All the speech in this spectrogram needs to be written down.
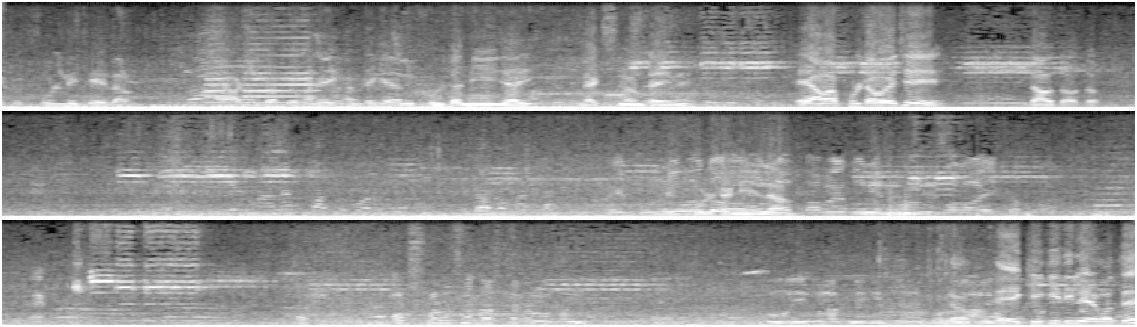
একটু ফুল নিতে এলাম। দোকানে এখান থেকে আমি ফুলটা নিয়ে যাই ম্যাক্সিমাম টাইমে এ। আমার ফুলটা হয়েছে? দাও দাও দাও। ফুলটা ষোলোশো দশ টাকার মতন। লাল- এই কি কি দিলে এর মধ্যে?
